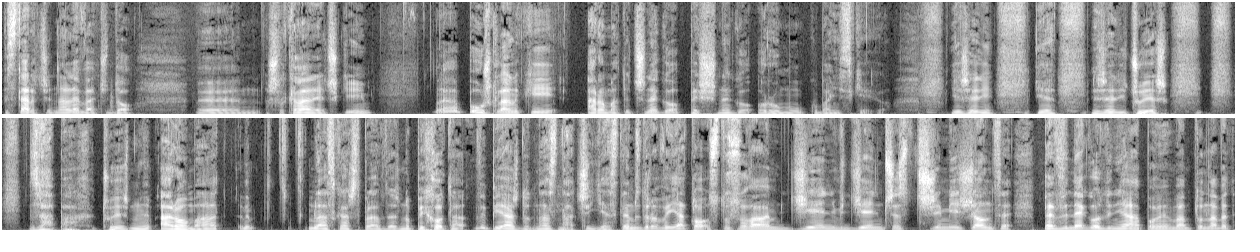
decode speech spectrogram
Wystarczy nalewać do y, szklaneczki y, pół szklanki aromatycznego, pysznego rumu kubańskiego. Jeżeli, je, jeżeli czujesz zapach, czujesz aromat, mlaskasz, sprawdzasz, no pychota, wypijasz do dna, znaczy jestem zdrowy. Ja to stosowałem dzień w dzień przez trzy miesiące. Pewnego dnia, powiem wam, to nawet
